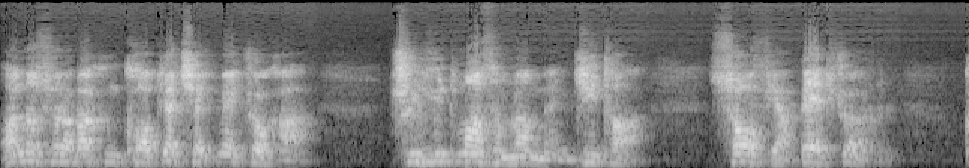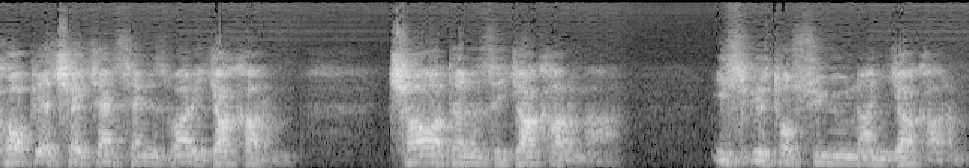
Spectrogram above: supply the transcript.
Ondan sonra bakın kopya çekmek yok ha. Kül yutmazım lan ben Cita. Sofya, Betgirl. Kopya çekerseniz var ya yakarım. Kağıdınızı yakarım ha. İspirto suyuyla yakarım.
